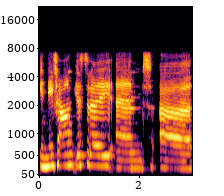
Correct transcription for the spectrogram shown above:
in Newtown yesterday, and uh,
